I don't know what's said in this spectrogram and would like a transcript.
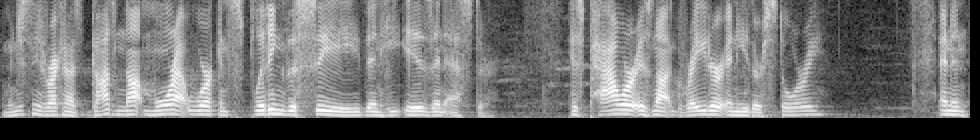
And we just need to recognize God's not more at work in splitting the sea than he is in Esther. His power is not greater in either story. And in,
